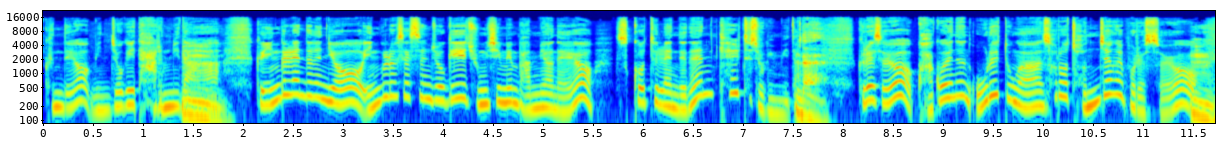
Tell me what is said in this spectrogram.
근데요, 민족이 다릅니다. 음. 그 잉글랜드는요, 앵글로색슨족이 중심인 반면에요, 스코틀랜드는 켈트족입니다. 네. 그래서요, 과거에는 오랫동안 서로 전쟁을 벌였어요. 음.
